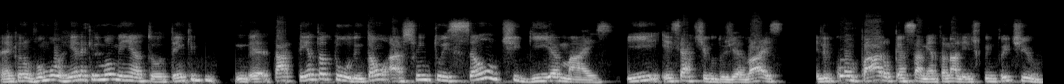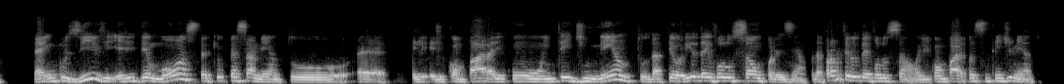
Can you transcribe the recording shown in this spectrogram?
né? que eu não vou morrer naquele momento. Eu tenho que estar é, tá atento a tudo. Então, a sua intuição te guia mais. E esse artigo do Gervais, ele compara o pensamento analítico e intuitivo. Né? Inclusive, ele demonstra que o pensamento, é, ele, ele, compara aí com o entendimento da teoria da evolução, por exemplo, da própria teoria da evolução. Ele compara com esse entendimento.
